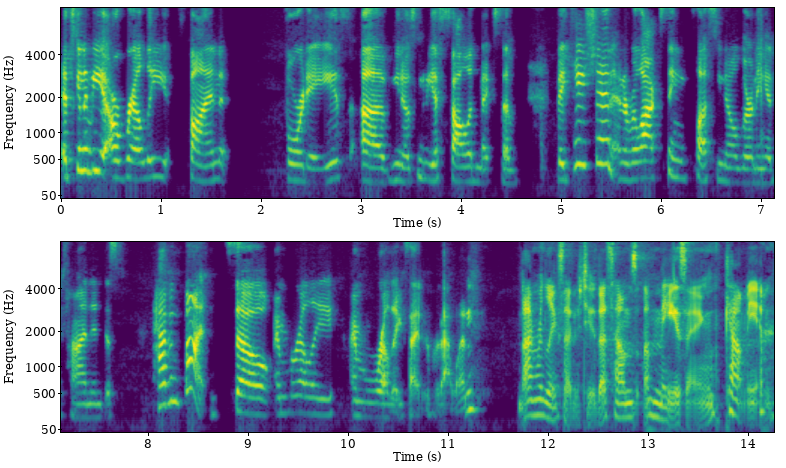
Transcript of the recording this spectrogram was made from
it's going to be a really fun four days of you know it's going to be a solid mix of vacation and relaxing plus you know learning a ton and just having fun. So i'm really i'm really excited for that one. I'm really excited too. That sounds amazing. Count me in.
